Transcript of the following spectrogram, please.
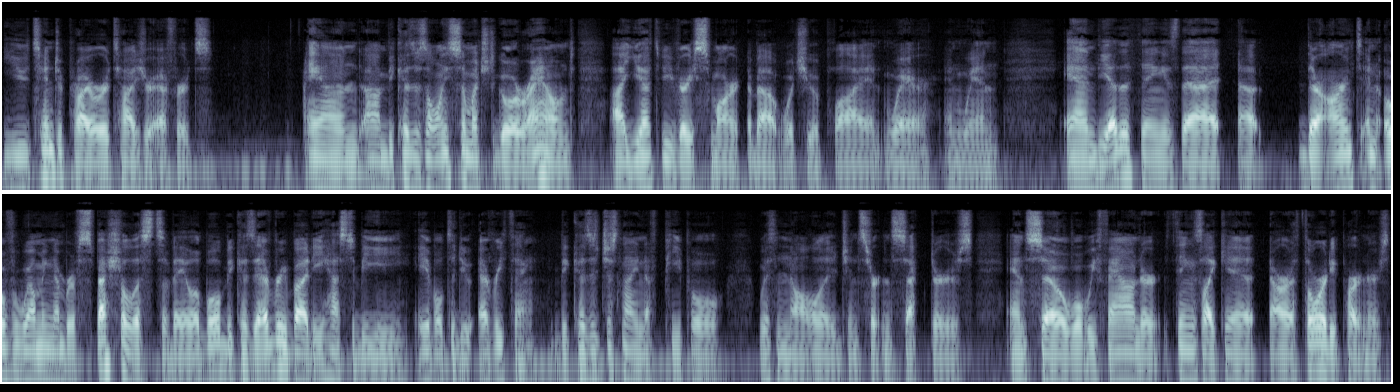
you tend to prioritize your efforts. And um, because there's only so much to go around, uh, you have to be very smart about what you apply and where and when. And the other thing is that uh, there aren't an overwhelming number of specialists available because everybody has to be able to do everything because it's just not enough people with knowledge in certain sectors. And so what we found are things like uh, our authority partners.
